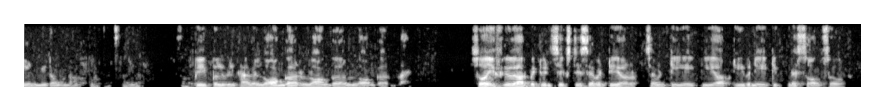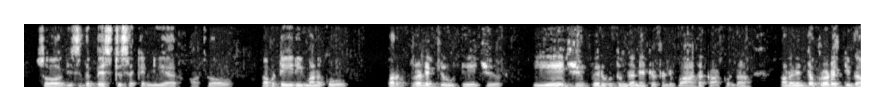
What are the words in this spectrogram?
దేని మీద ఉండదు. People will have a longer, longer, longer life. So if you are between 60, 70 or 70, 80 or even 80 plus also, so this is the best second year or so. కాబట్టి ఇది మనకు పర్ ప్రొడక్టివ్ ఏజ్ ఈ ఏజ్ పెరుగుతుందనేటటువంటి బాధ కాకుండా మనం ఎంత ప్రొడక్టివ్గా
